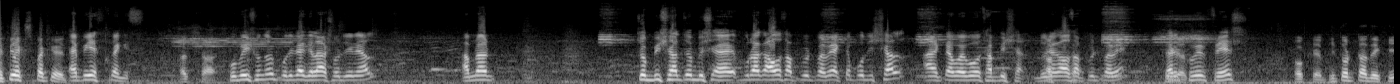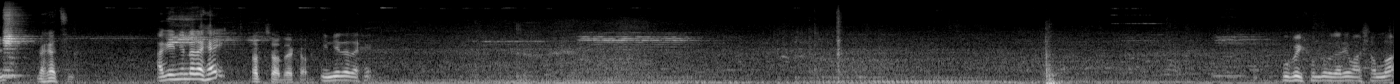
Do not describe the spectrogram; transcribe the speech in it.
APX package APS package আচ্ছা। খুবই সুন্দর প্রতিটা গ্লাস অরিজিনাল আপনার চব্বিশ সাল চব্বিশ পুরা কাগজ আপলোড পাবে একটা পঁচিশ সাল আর একটা পাবো ছাব্বিশ সাল। দুটা কাগজ আচ্ছা। আপলোড পাবে গাড়ি খুবই ফ্রেশ ওকে ভিতরটা দেখি। দেখাচ্ছি। আগে ইঞ্জিনটা দেখাই। আচ্ছা দেখান। ইঞ্জিনটা দেখাই খুবই সুন্দর গাড়ি মাসাল্লাহ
